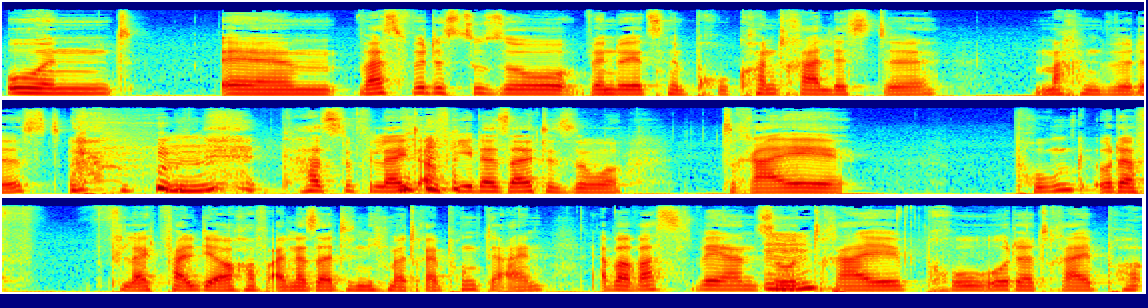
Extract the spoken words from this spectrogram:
Und ähm, was würdest du so, wenn du jetzt eine Pro-Kontra-Liste machen würdest, mhm. hast du vielleicht auf jeder Seite so drei Punkte oder vielleicht fallen dir auch auf einer Seite nicht mal drei Punkte ein, aber was wären so mhm. drei Pro- oder drei, po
